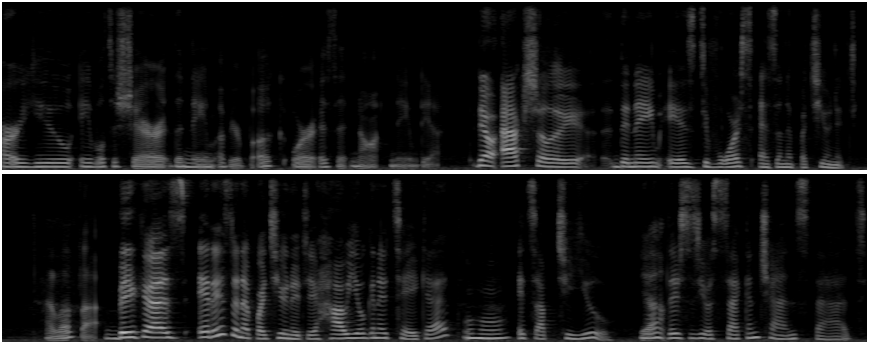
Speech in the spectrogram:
Are you able to share the name of your book or is it not named yet? No actually the name is divorce as an opportunity I love that. Because it is an opportunity. How you're going to take it, mm-hmm. it's up to you. Yeah. This is your second chance that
